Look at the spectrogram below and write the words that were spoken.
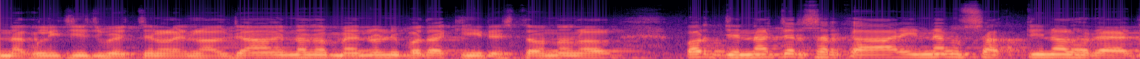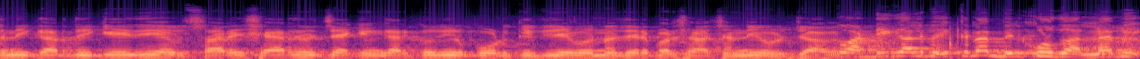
ਨਕਲੀ ਚੀਜ਼ ਵੇਚਣ ਵਾਲੇ ਨਾਲ ਜਾਂ ਇਹਨਾਂ ਦਾ ਮੈਨੂੰ ਨਹੀਂ ਪਤਾ ਕੀ ਰਿਸ਼ਤਾ ਉਹਨਾਂ ਨਾਲ। ਪਰ ਜਿੰਨਾ ਚਿਰ ਸਰਕਾਰ ਇਹਨਾਂ ਨੂੰ ਸਖਤੀ ਨਾਲ ਹਦਾਇਤ ਨਹੀਂ ਕਰਦੀ ਕਿ ਇਹਦੀ ਸਾਰੇ ਸ਼ਹਿਰ ਦੇ ਵਿੱਚ ਚੈਕਿੰਗ ਕਰਕੇ ਉਹਦੀ ਰਿਪੋਰਟ ਕੀਤੀ ਜਾਵੇ, ਉਹਨਾਂ ਚਿਰ ਪ੍ਰਸ਼ਾਸਨ ਨਹੀਂ ਹੋ ਜਾਗਦਾ। ਤੁਹਾਡੀ ਗੱਲ ਇੱਕ ਨਾ ਬਿਲਕੁਲ ਗੱਲ ਹੈ ਵੀ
